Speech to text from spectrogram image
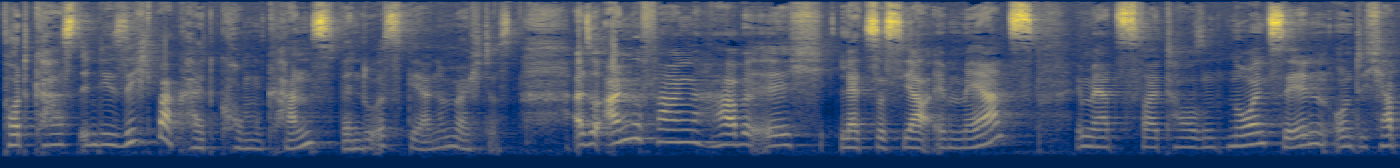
Podcast in die Sichtbarkeit kommen kannst, wenn du es gerne möchtest. Also angefangen habe ich letztes Jahr im März, im März 2019 und ich habe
